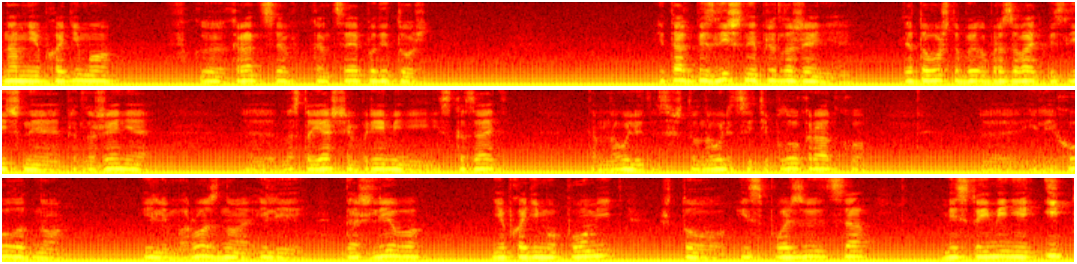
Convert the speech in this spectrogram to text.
Нам необходимо вкратце в конце подытожить. Итак, безличные предложения. Для того, чтобы образовать безличные предложения э, в настоящем времени и сказать, там на улице, что на улице тепло кратко, э, или холодно, или морозно, или дождливо, необходимо помнить, что используется местоимение it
